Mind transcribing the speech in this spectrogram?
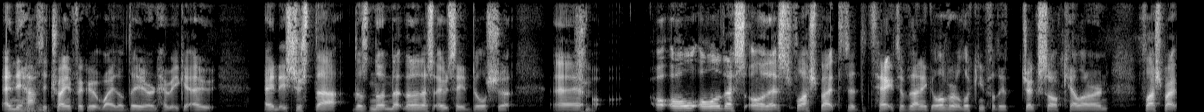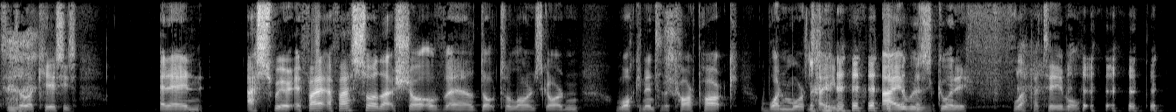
and they have Mm-hmm. to try and figure out why they're there and how to get out. And it's just that there's not none of this outside bullshit. Uh, all all of this, oh, that's flashback to the detective Danny Glover looking for the jigsaw killer, and flashback to these other cases. And then I swear, if I if I saw that shot of uh, Doctor Lawrence Gordon walking into the car park one more time, I was going to flip a table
